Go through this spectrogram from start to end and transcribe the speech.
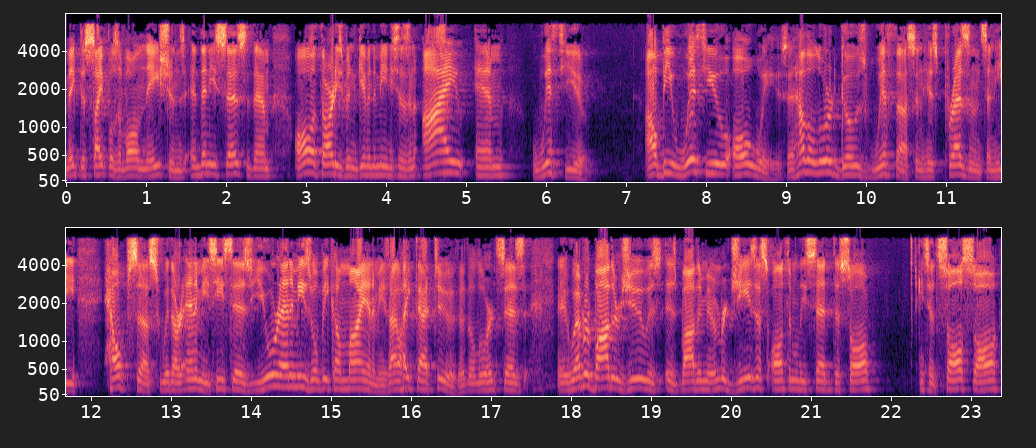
make disciples of all nations. And then he says to them, All authority has been given to me. And he says, And I am with you. I'll be with you always. And how the Lord goes with us in His presence and He helps us with our enemies. He says, Your enemies will become my enemies. I like that too. That the Lord says, Whoever bothers you is, is bothering me. Remember, Jesus ultimately said to Saul, He said, Saul, Saul,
